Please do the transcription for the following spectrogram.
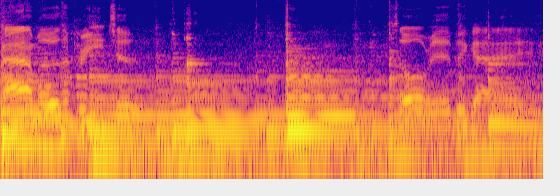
Time of the preacher. Story began. I'm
